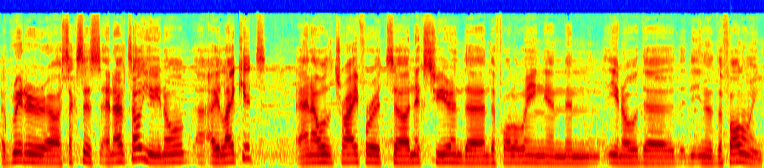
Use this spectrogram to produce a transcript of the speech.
a greater success. And I'll tell you, you know, I like it and I will try for it uh, next year and the, and the following, and then you know the, the you know the following.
